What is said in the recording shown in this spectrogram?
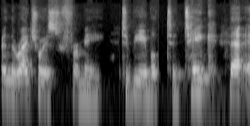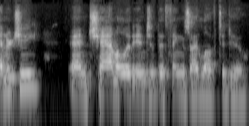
been the right choice for me to be able to take that energy and channel it into the things I love to do.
